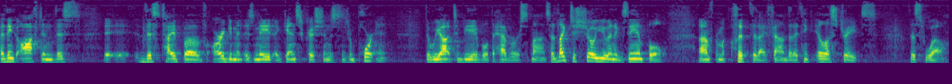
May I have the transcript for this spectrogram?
I think often this, this type of argument is made against Christians. It's important that we ought to be able to have a response. I'd like to show you an example um, from a clip that I found that I think illustrates this well.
